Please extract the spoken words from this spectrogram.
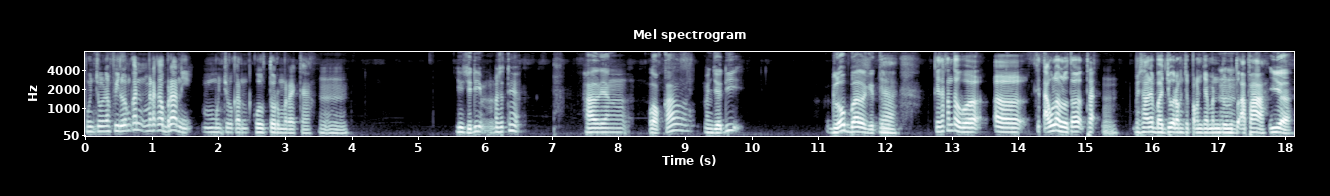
munculnya film kan mereka berani memunculkan kultur mereka Mm-mm. Ya jadi maksudnya hal yang lokal menjadi global gitu. ya kita kan tahu bahwa eh, kita tahu lah lu tuh tra- Hmm. misalnya baju orang Jepang zaman dulu Hmm. tuh apa Iya.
